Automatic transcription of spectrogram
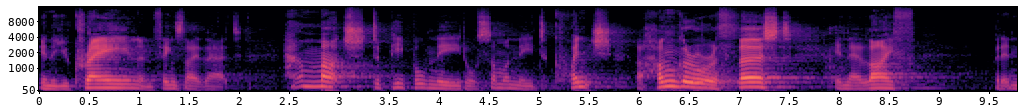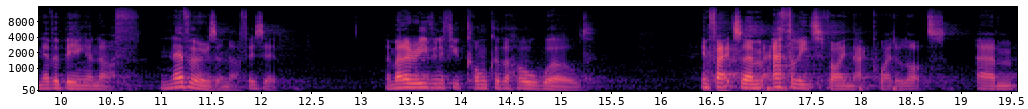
in the Ukraine and things like that. How much do people need, or someone need, to quench a hunger or a thirst in their life, but it never being enough? Never is enough, is it? No matter even if you conquer the whole world. In fact, um, athletes find that quite a lot um,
